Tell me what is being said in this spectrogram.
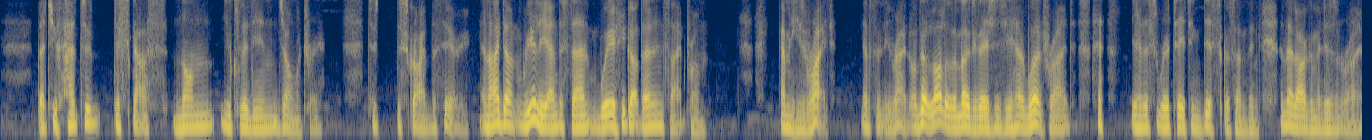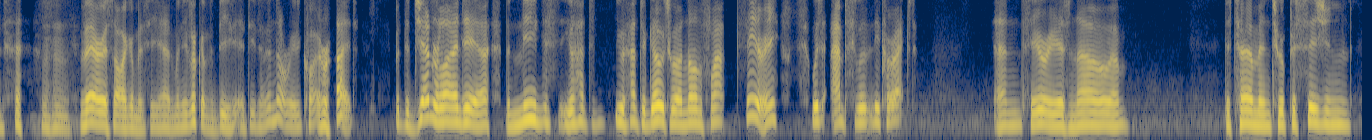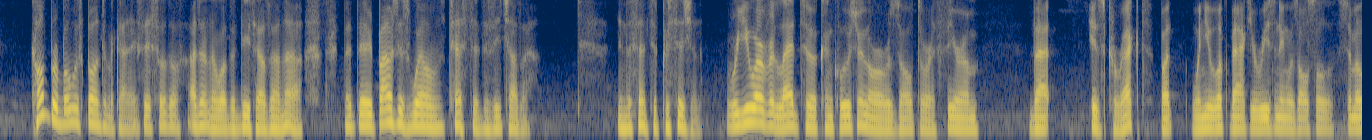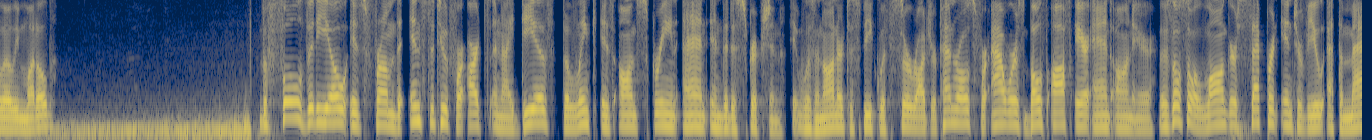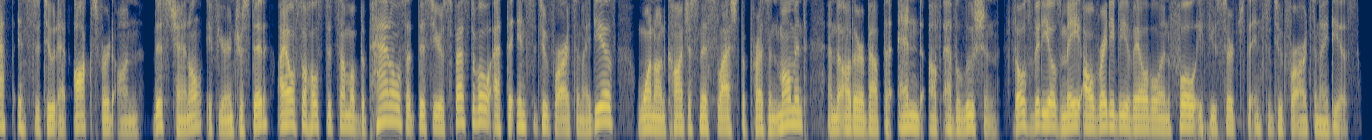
that you had to discuss non Euclidean geometry to describe the theory. And I don't really understand where he got that insight from. I mean, he's right, absolutely right. Although a lot of the motivations he had weren't right. you had this rotating disk or something, and that argument isn't right. mm-hmm. Various arguments he had, when you look at the detail, they're not really quite right. But the general idea, the need you had to you had to go to a non-flat theory, was absolutely correct. And theory is now um, determined to a precision comparable with quantum mechanics. They sort of, I don't know what the details are now, but they're about as well tested as each other in the sense of precision. Were you ever led to a conclusion or a result or a theorem that is correct, but when you look back, your reasoning was also similarly muddled? The full video is from the Institute for Arts and Ideas. The link is on screen and in the description. It was an honor to speak with Sir Roger Penrose for hours, both off air and on air. There's also a longer, separate interview at the Math Institute at Oxford on this channel if you're interested. I also hosted some of the panels at this year's festival at the Institute for Arts and Ideas, one on consciousness slash the present moment, and the other about the end of evolution. Those videos may already be available in full if you search the Institute for Arts and Ideas.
